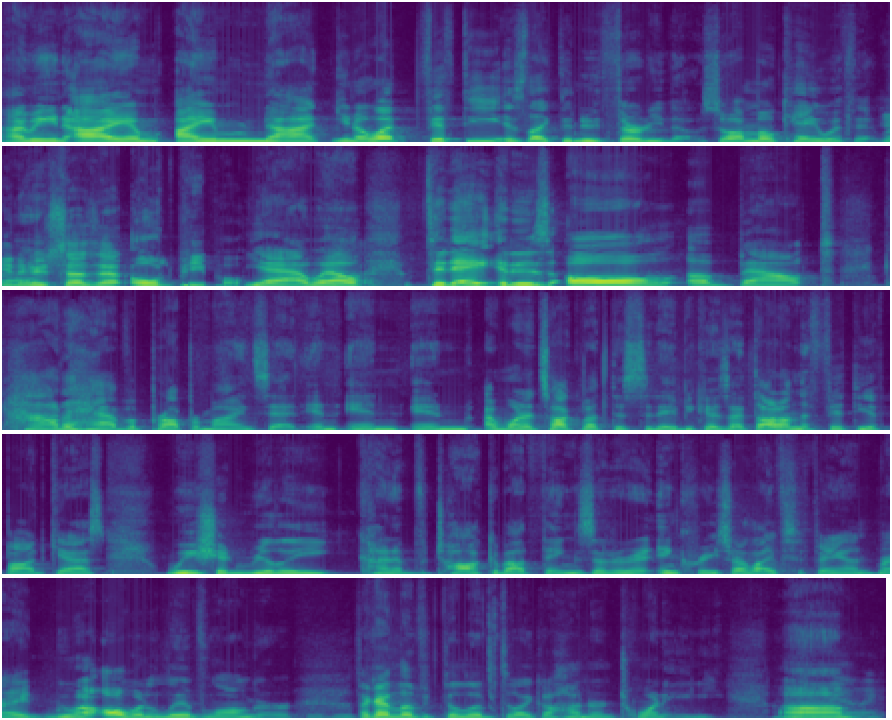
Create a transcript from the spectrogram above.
I mean, I am. I am not. You know what? Fifty is like the new thirty, though. So I'm okay with it. You know who says that? Old people. Yeah, well, today it is all about how to have a proper mindset. And and and I want to talk about this today because I thought on the 50th podcast, we should really kind of talk about things that are going to increase our lifespan, right? We all want to live longer. Like I'd love to live to like 120. Um, Really?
